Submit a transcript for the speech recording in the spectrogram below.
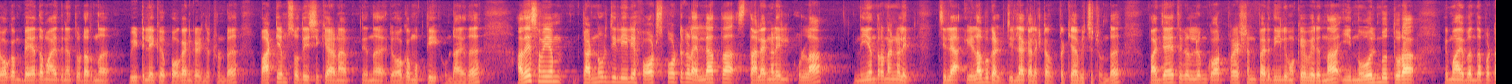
രോഗം ഭേദമായതിനെ തുടർന്ന് വീട്ടിലേക്ക് പോകാൻ കഴിഞ്ഞിട്ടുണ്ട്. പാട്യം സ്വദേശിക്കാണ് ഇന്ന് രോഗമുക്തി ഉണ്ടായത്. അതേസമയം കണ്ണൂർ ജില്ലയിലെ ഹോട്ട്സ്പോട്ടുകളല്ലാത്ത സ്ഥലങ്ങളിൽ ഉള്ള നിയന്ത്രണങ്ങളിൽ ചില ഇളവുകൾ ജില്ലാ കലക്ടർ പ്രഖ്യാപിച്ചിട്ടുണ്ട്. പഞ്ചായത്തുകളിലും കോർപ്പറേഷൻ പരിധിയിലുമൊക്കെ വരുന്ന ഈ നോൽമ്പ് തുറയുമായി ബന്ധപ്പെട്ട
